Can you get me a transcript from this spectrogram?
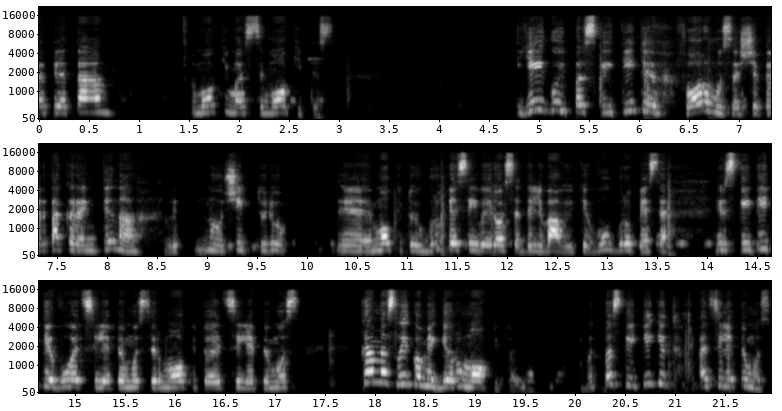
apie tą mokymasi mokytis. Jeigu paskaityti forumus, aš čia per tą karantiną, nu, šiaip turiu mokytojų grupėse įvairiose dalyvauju tėvų grupėse ir skaitai tėvų atsiliepimus ir mokytojų atsiliepimus. Ką mes laikome gerų mokytojų? Vat paskaitykit atsiliepimus.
